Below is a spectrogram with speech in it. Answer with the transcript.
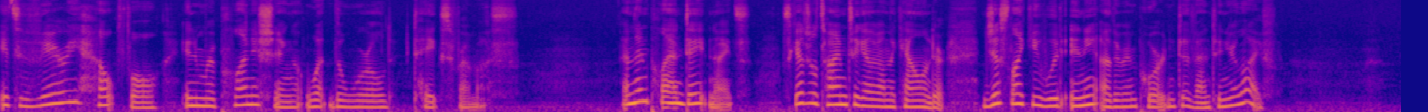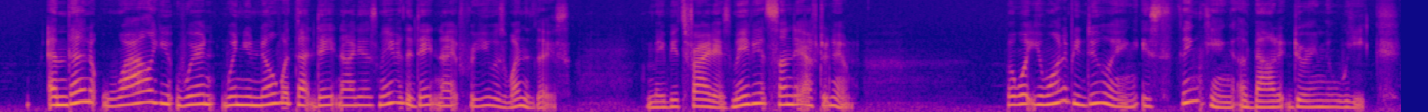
it's very helpful in replenishing what the world takes from us. And then plan date nights. Schedule time together on the calendar, just like you would any other important event in your life. And then while you when when you know what that date night is, maybe the date night for you is Wednesdays. Maybe it's Fridays, maybe it's Sunday afternoon. But what you want to be doing is thinking about it during the week.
